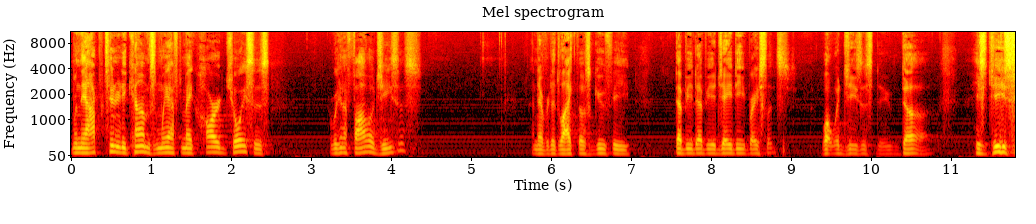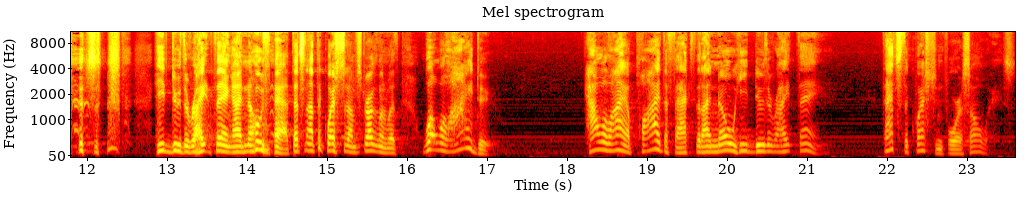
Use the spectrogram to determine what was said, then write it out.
When the opportunity comes and we have to make hard choices, are we going to follow Jesus? I never did like those goofy WWJD bracelets. What would Jesus do? Duh. He's Jesus. He'd do the right thing. I know that. That's not the question I'm struggling with. What will I do? How will I apply the fact that I know He'd do the right thing? That's the question for us always.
